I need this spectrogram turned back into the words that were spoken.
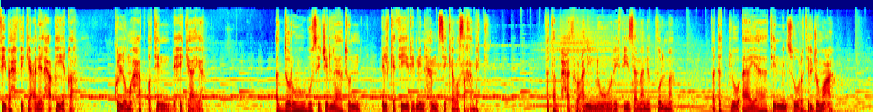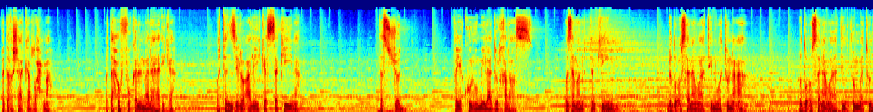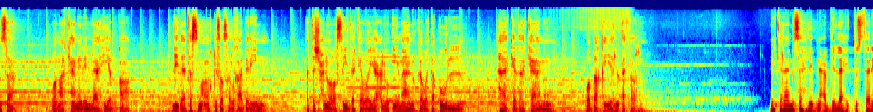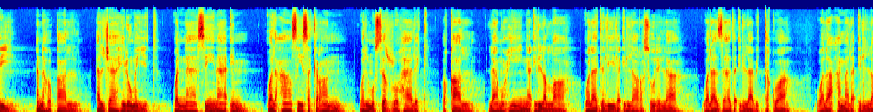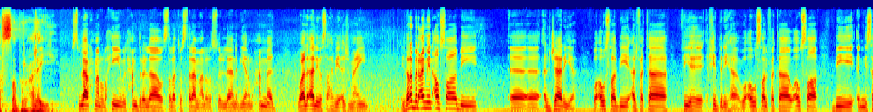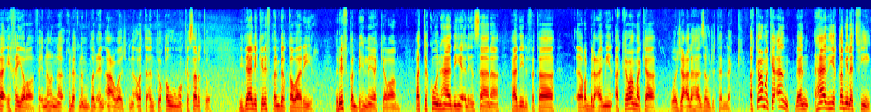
في بحثك عن الحقيقة كل محطة بحكاية. الدروب سجلات للكثير من همسك وصخبك. فتبحث عن النور في زمن الظلمة فتتلو آيات من سورة الجمعة فتغشاك الرحمة. وتحفك الملائكة وتنزل عليك السكينة. تسجد فيكون ميلاد الخلاص. وزمن التمكين بضع سنوات وتنعى بضع سنوات ثم تنسى وما كان لله يبقى لذا تسمع قصص الغابرين فتشحن رصيدك ويعلو إيمانك وتقول هكذا كانوا وبقي الأثر. من كلام سهل بن عبد الله التستري أنه قال الجاهل ميت والناسي نائم. والعاصي سكران والمصر هالك وقال لا معين إلا الله ولا دليل إلا رسول الله ولا زاد إلا بالتقوى ولا عمل إلا الصبر عليه. بسم الله الرحمن الرحيم. الحمد لله والصلاة والسلام على رسول الله نبينا محمد وعلى آله وصحبه أجمعين. إذا رب العالمين أوصى بالجارية وأوصى بالفتاة في خدرها وأوصى الفتاة وأوصى بالنساء خيرا فإنهن خلقن من ضلع أعوج. إن أردت أن تقوم كسرته لذلك رفقا بالقوارير رفقا بهن يا كرام. قد تكون هذه الإنسانة هذه الفتاة رب العالمين أكرمك وجعلها زوجة لك. أكرمك أنت بأن هذه قبلت فيك.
